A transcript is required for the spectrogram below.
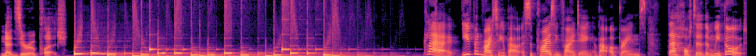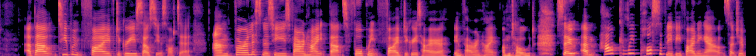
net zero pledge. Claire, you've been writing about a surprising finding about our brains. They're hotter than we thought, about 2.5 degrees Celsius hotter. And for our listeners who use Fahrenheit, that's 4.5 degrees higher in Fahrenheit, I'm told. So, um, how can we possibly be finding out such a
